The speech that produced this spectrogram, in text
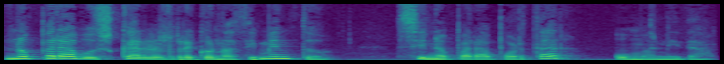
no para buscar el reconocimiento, sino para aportar humanidad.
